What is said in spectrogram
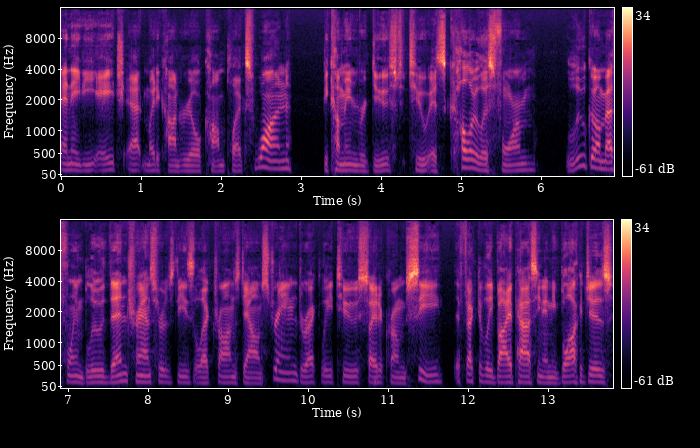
NADH at mitochondrial complex 1, becoming reduced to its colorless form. Leukomethylene blue then transfers these electrons downstream directly to cytochrome C, effectively bypassing any blockages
